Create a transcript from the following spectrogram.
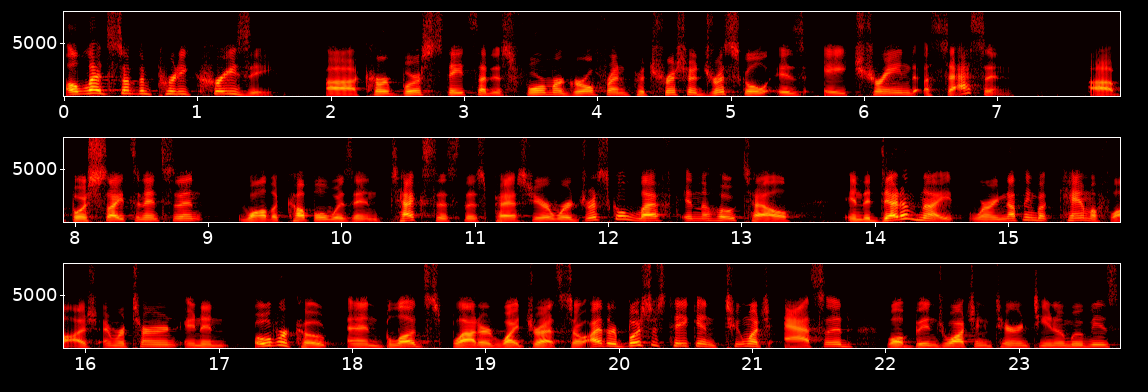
alleged something pretty crazy. Uh, Kurt Busch states that his former girlfriend Patricia Driscoll is a trained assassin. Uh, Busch cites an incident while the couple was in Texas this past year where Driscoll left in the hotel in the dead of night wearing nothing but camouflage and returned in an overcoat and blood splattered white dress. So either Busch has taken too much acid while binge watching Tarantino movies,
